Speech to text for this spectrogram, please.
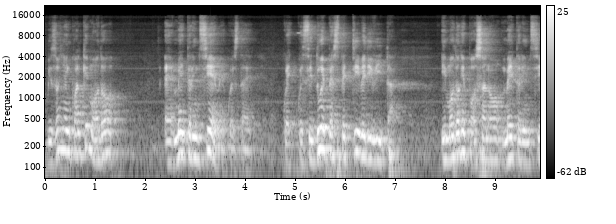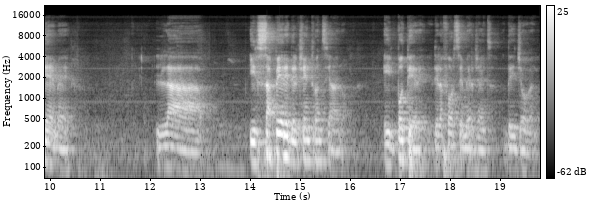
Bisogna in qualche modo eh, mettere insieme queste, que, queste due prospettive di vita in modo che possano mettere insieme la, il sapere del centro anziano e il potere della forza emergenza dei giovani.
